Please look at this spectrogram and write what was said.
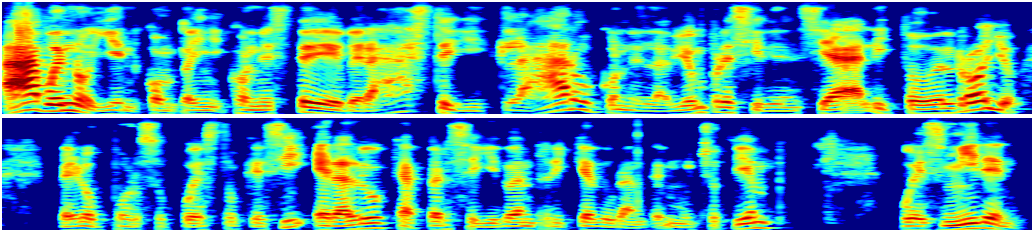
ah, bueno, y en, con, con este Verástegui, claro, con el avión presidencial y todo el rollo, pero por supuesto que sí, era algo que ha perseguido a Enrique durante mucho tiempo. Pues miren,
